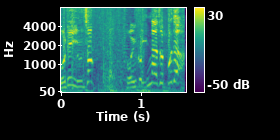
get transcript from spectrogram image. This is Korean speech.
올해 윤석 보이고 있나 좀 보자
